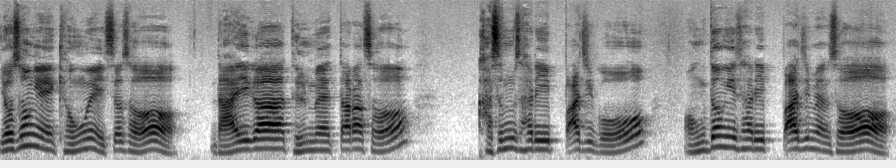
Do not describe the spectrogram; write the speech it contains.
여성의 경우에 있어서 나이가 들매에 따라서 가슴살이 빠지고 엉덩이 살이 빠지면서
